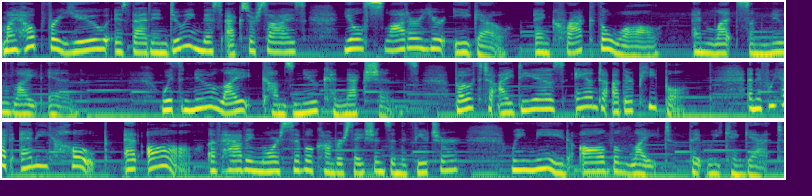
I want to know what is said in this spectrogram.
My hope for you is that in doing this exercise, you'll slaughter your ego and crack the wall and let some new light in. With new light comes new connections, both to ideas and to other people and if we have any hope at all of having more civil conversations in the future, we need all the light that we can get.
